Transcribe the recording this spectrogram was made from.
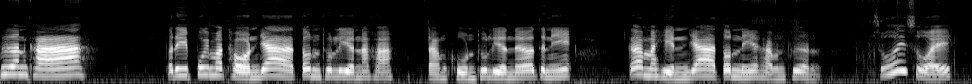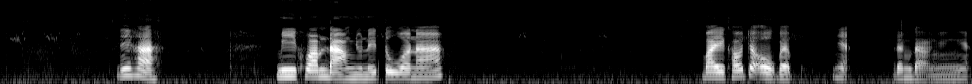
เพื่อนๆคะพอดีปุ้ยมาถอนหญ้าต้นทุเรียนนะคะ ตามโคนทุเรียนแล้วทีนี้ก็มาเห็นหญ้าต้นนี้ค่ะเพื่อนๆสวยๆนี่ค่ะ มีความด่างอยู่ในตัวนะ ใบเขาจะออกแบบเนี่ยด่างๆอย่างเงี้ย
